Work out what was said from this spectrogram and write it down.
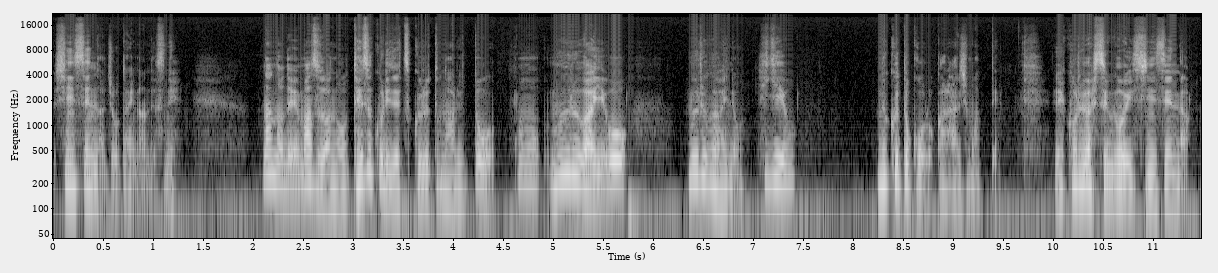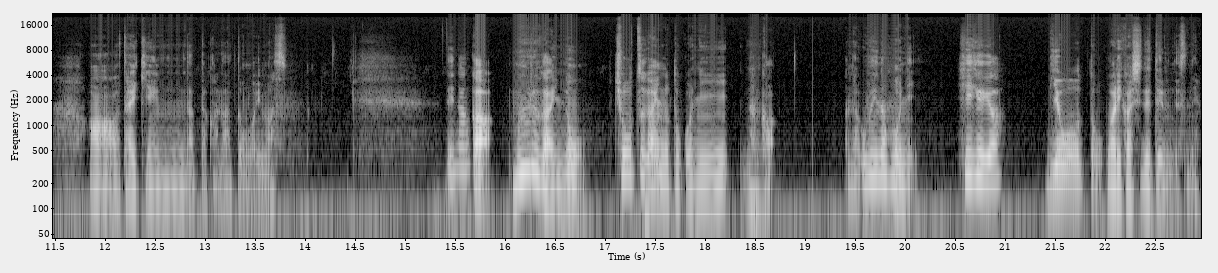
新鮮な状態なんですね。なのでまずあの手作りで作るとなるとこのムール貝をムール貝のヒゲを抜くところから始まって、えー、これがすごい新鮮なあ体験だったかなと思います。でなんかムール貝の蝶つ貝のとこになんか上の方にヒゲがビヨーっと割りかし出てるんですね。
